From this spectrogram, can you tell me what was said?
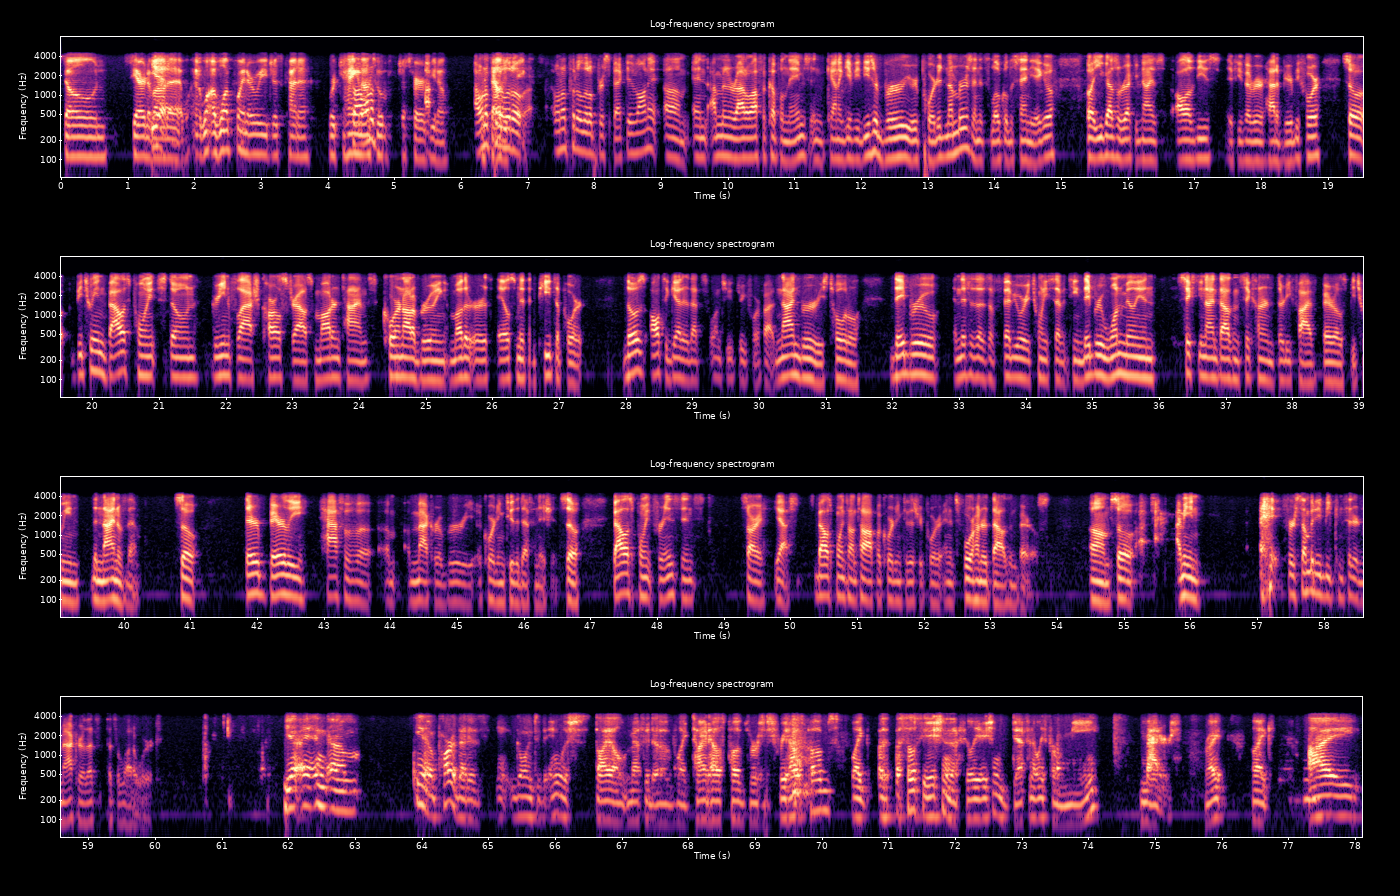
Stone, Sierra Nevada. At, what, at what point are we just kind of we're hanging I on wanna- to them just for you know? I want to put a little. sake? I want to put a little perspective on it, um, and I'm going to rattle off a couple names and kind of give you. These are brewery reported numbers, and it's local to San Diego, but you guys will recognize all of these if you've ever had a beer before. So between Ballast Point, Stone, Green Flash, Karl Strauss, Modern Times, Coronado Brewing, Mother Earth, Alesmith, and Pizza Port, those all together, that's one, two, three, four, five, nine breweries total. They brew, and this is as of February 2017. They brew one million 69,635 barrels between the nine of them. So they're barely half of a, a, a macro brewery according to the definition. So Ballast Point, for instance, sorry, yes, Ballast Point's on top according to this report, and it's 400,000 barrels. Um, so, I, I mean, for somebody to be considered macro, that's that's a lot of work. yeah, and um, you know, part of that is going to the English style method of like tied house pubs versus free house pubs. Like a, association and affiliation definitely for me matters, right? Like I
